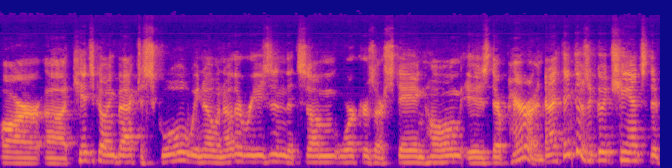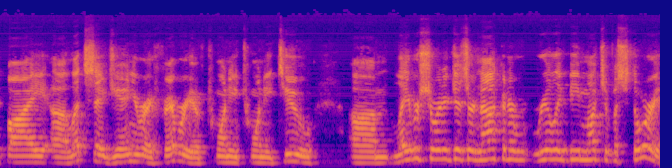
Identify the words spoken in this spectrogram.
are uh, kids going back to school. We know another reason that some workers are staying home is their parents. And I think there's a good chance that by, uh, let's say, January, February of 2022, um, labor shortages are not going to really be much of a story.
